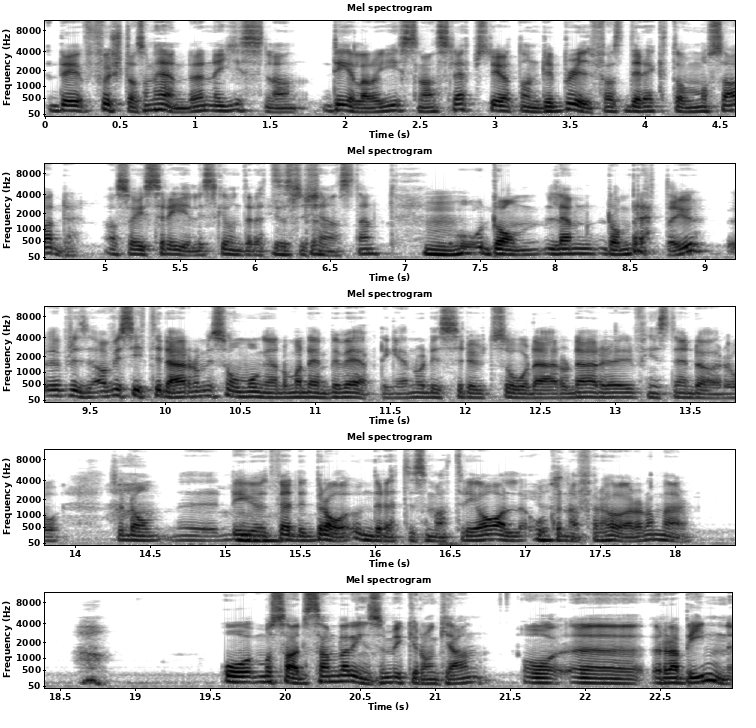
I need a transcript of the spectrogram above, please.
det första som händer när gisslan, delar av gisslan släpps det är att de debriefas direkt av Mossad, alltså israeliska underrättelsetjänsten. Mm. Och de, de berättar ju, eh, precis, ja, vi sitter där, de är så många, de har den beväpningen och det ser ut så där och där finns det en dörr. Och, så de, eh, det är ju ett väldigt bra underrättelsematerial att kunna förhöra de här. Och Mossad samlar in så mycket de kan. Och eh, Rabin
